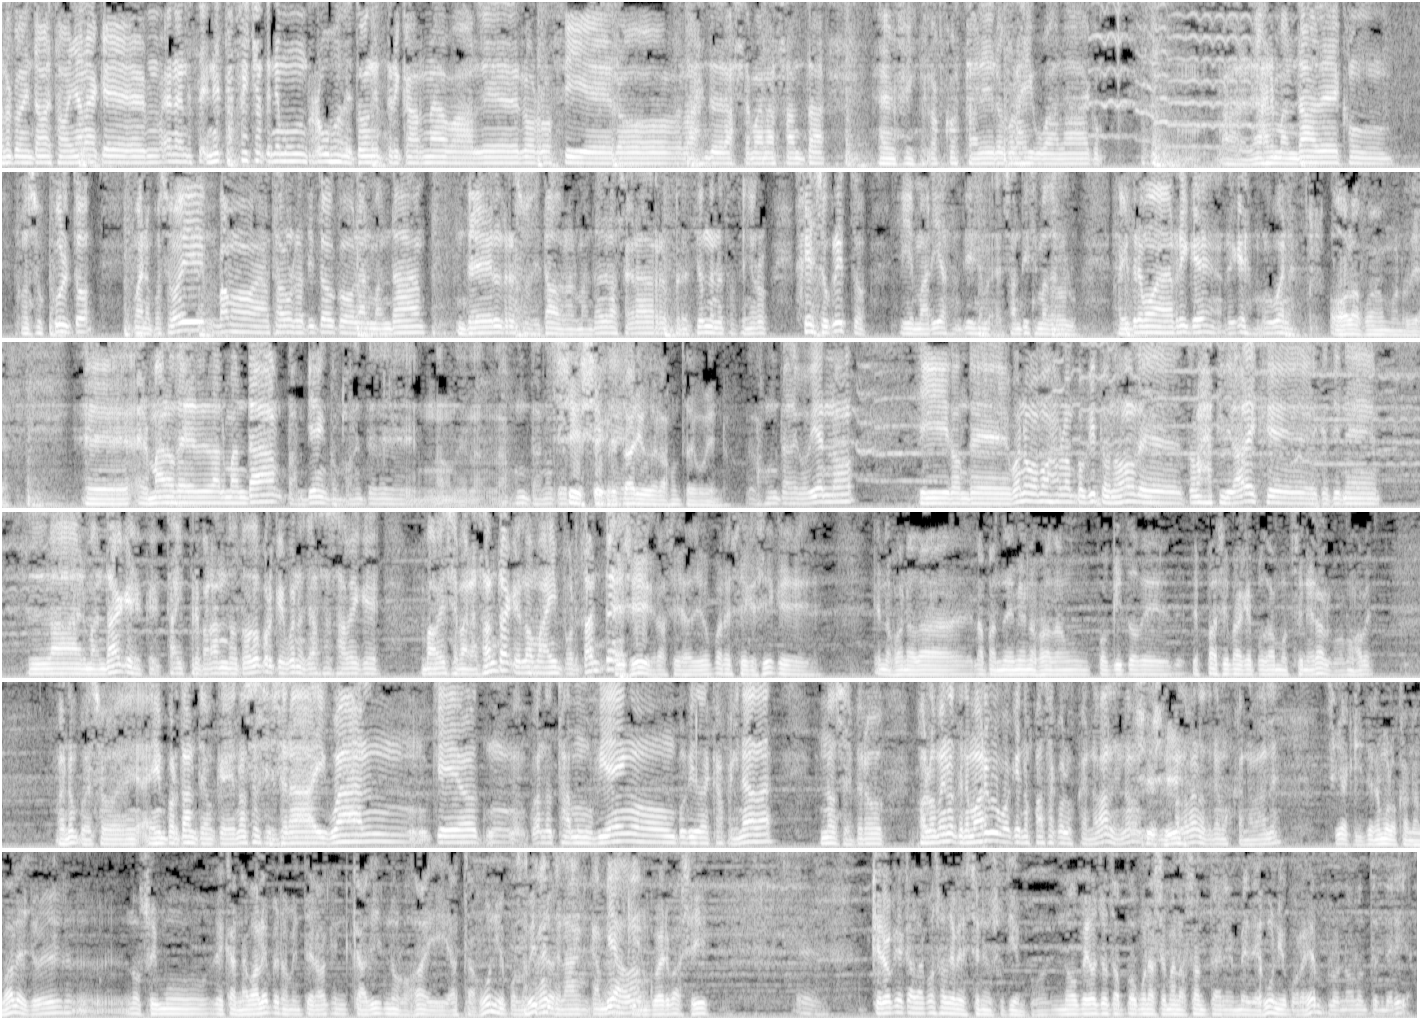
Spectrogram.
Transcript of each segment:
Ya lo comentaba esta mañana que en, este- en esta fecha tenemos un rebujo de todo entre carnavales, los rocieros, la gente de la Semana Santa, en fin, los costaleros con las igualas, las hermandades, con, con sus cultos. Bueno, pues hoy vamos a estar un ratito con la hermandad del resucitado, la hermandad de la Sagrada Resurrección de nuestro Señor Jesucristo y María Santísima, de la. Aquí tenemos a Enrique. Enrique, muy buenas. Hola Juan, buenos días. Eh, hermano de la hermandad, también componente de, no, de la, la Junta, ¿no? Que Sí, secretario de la Junta de Gobierno. de la Junta de Gobierno y donde, bueno, vamos a hablar un poquito, ¿no? De todas las actividades que, que tiene la hermandad, que, que estáis preparando todo, porque, bueno, ya se sabe que va a haber Semana Santa, que es lo más importante. Sí, sí, gracias a Dios parece que sí, que, que nos van a dar, la pandemia nos va a dar un poquito de, de espacio para que podamos tener algo, vamos a ver. Bueno, pues eso es, es importante, aunque no sé si será igual que cuando estamos bien o un poquito descafeinada, no sé, pero por lo menos tenemos algo igual que nos pasa con los carnavales, ¿no? Sí, sí. Por lo menos tenemos carnavales. Sí, aquí tenemos los carnavales. Yo eh, no soy muy de carnavales, pero me he enterado que en Cádiz no los hay hasta junio, por lo visto. La han cambiado. Aquí en Huelva sí. Eh, creo que cada cosa debe ser en su tiempo. No veo yo tampoco una Semana Santa en el mes de junio, por ejemplo, no lo entendería.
